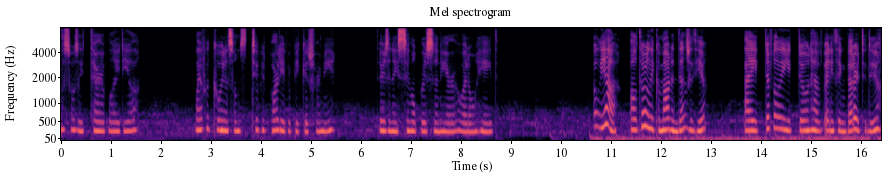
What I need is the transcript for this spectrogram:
this was a terrible idea. Why would going to some stupid party ever be good for me? There isn't a single person here who I don't hate. Oh, yeah, I'll totally come out and dance with you. I definitely don't have anything better to do.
